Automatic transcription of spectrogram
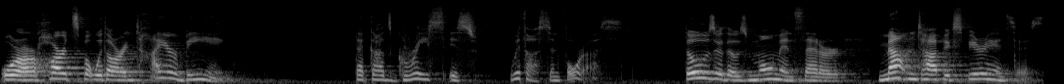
or our hearts, but with our entire being, that God's grace is with us and for us. Those are those moments that are mountaintop experiences.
